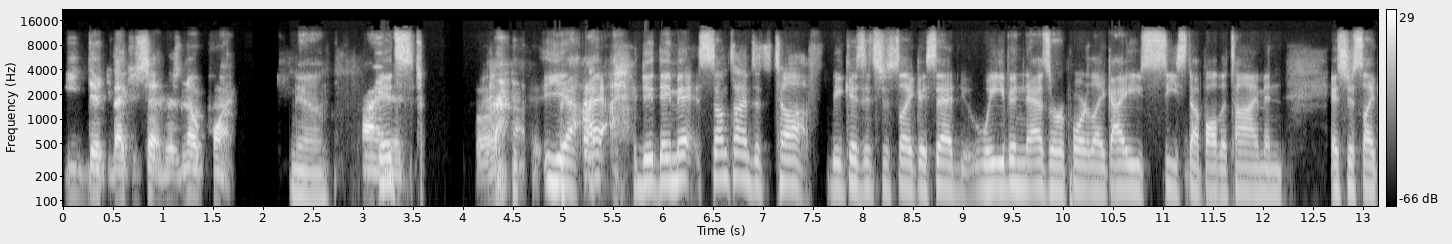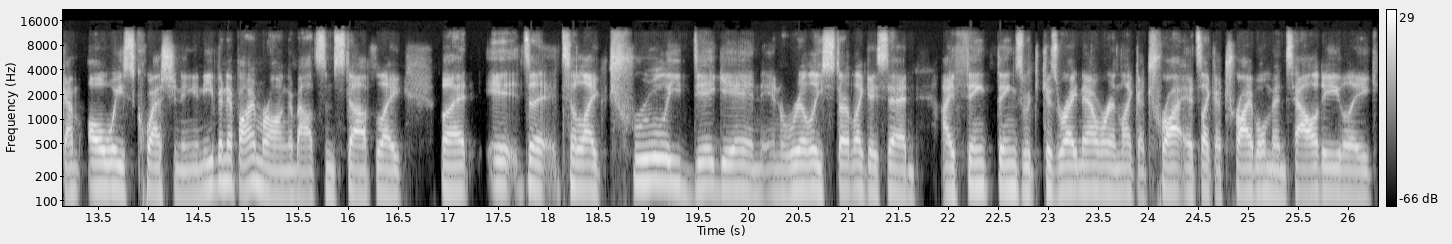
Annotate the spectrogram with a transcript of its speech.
you like you said there's no point. Yeah. It's yeah, I dude, they may sometimes it's tough because it's just like I said, we even as a reporter, like I see stuff all the time and it's just like I'm always questioning. And even if I'm wrong about some stuff, like, but it to to like truly dig in and really start, like I said, I think things would because right now we're in like a try it's like a tribal mentality. Like,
